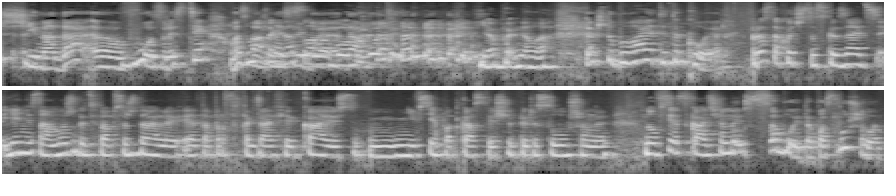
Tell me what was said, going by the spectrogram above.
мужчина, да, э, в возрасте, возможно, А, тогда если слава бы, богу. да, вот. Я поняла. Так что бывает и такое. Просто хочется сказать, я не знаю, может быть, вы обсуждали это про фотографии. Каюсь, не все подкасты еще переслушаны, но все скачаны. Ну, с собой-то послушала.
